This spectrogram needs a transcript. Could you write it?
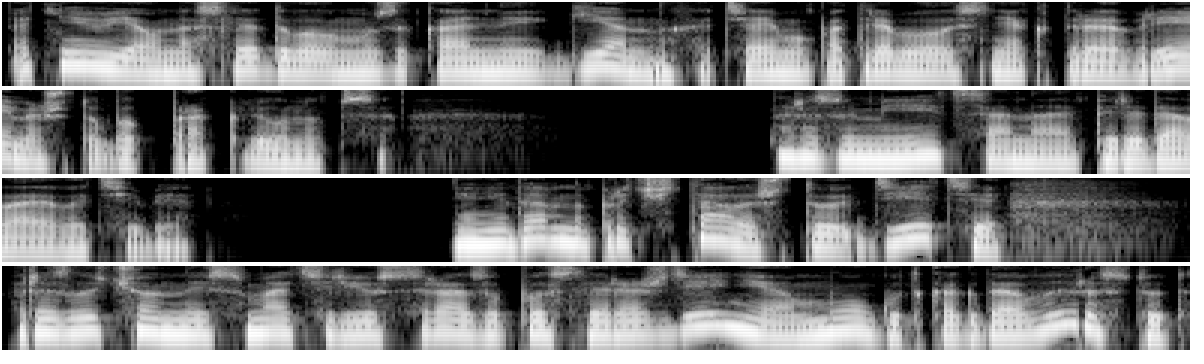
От нее я унаследовал музыкальный ген, хотя ему потребовалось некоторое время, чтобы проклюнуться. Разумеется, она передала его тебе. Я недавно прочитала, что дети, разлученные с матерью сразу после рождения, могут, когда вырастут,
